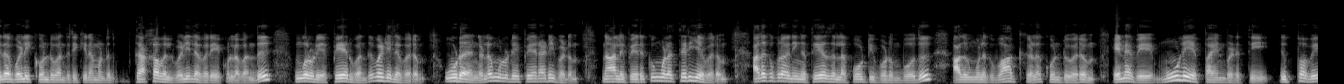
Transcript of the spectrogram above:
இதை வெளிக்கொண்டு வந்திருக்கிறோம் என்ற தகவல் வெளியில் வரையக்குள்ள வந்து உங்களுடைய பேர் வந்து வெளியில் வரும். ஊடகங்களில் உங்களுடைய பேர் அடிபடும். நாலு பேருக்கு உங்களை தெரிய வரும். அதுக்கப்புறம் நீங்கள் தேர்தலில் போட்டி போடும்போது அது உங்களுக்கு வாக்குகளை கொண்டு வரும். எனவே மூளையை பயன்படுத்தி இப்போவே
